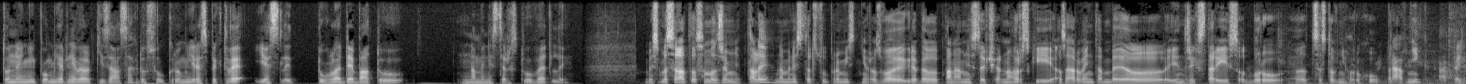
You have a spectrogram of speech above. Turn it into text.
to není poměrně velký zásah do soukromí, respektive jestli tuhle debatu na ministerstvu vedli. My jsme se na to samozřejmě ptali na Ministerstvu pro místní rozvoj, kde byl pan náměstek Černohorský a zároveň tam byl Jindřich Starý z odboru eh, cestovního ruchu, právník. A teď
